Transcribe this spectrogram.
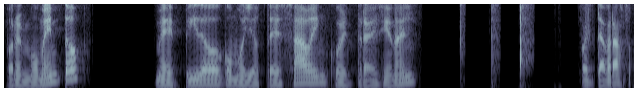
Por el momento, me despido como ya ustedes saben con el tradicional. Fuerte abrazo.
